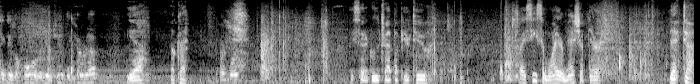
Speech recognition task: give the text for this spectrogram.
like there's a hole over here too, they covered up, Yeah. Okay. cardboard. They set a glue trap up here too. So I see some wire mesh up there that uh,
